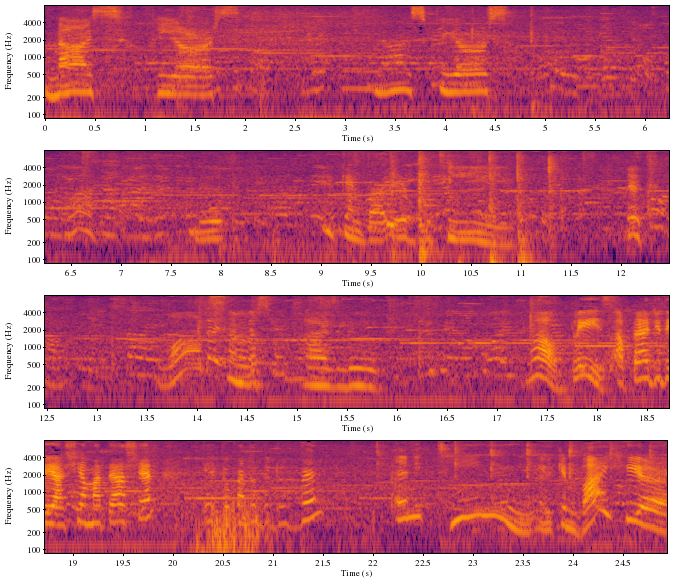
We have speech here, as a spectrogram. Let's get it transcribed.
nice pears nice pears Wow. look you can buy everything look what a nice look ওয়াও প্লিজ আপনারা যদি আশিয়ামাতে আসেন এই দোকানটাতে ঢুকবেন এনিথিং ইউ ক্যান বাই হিয়ার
